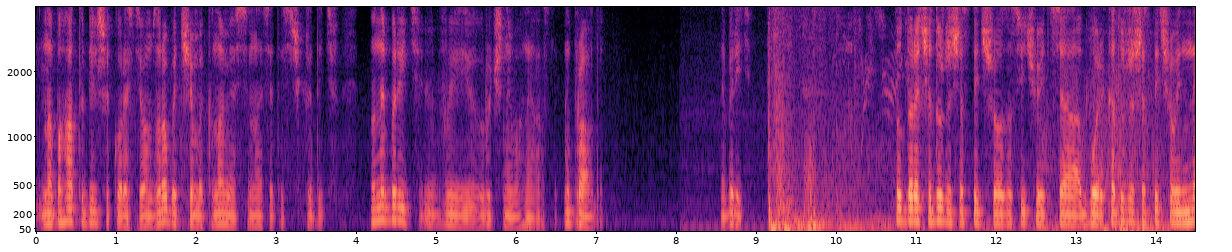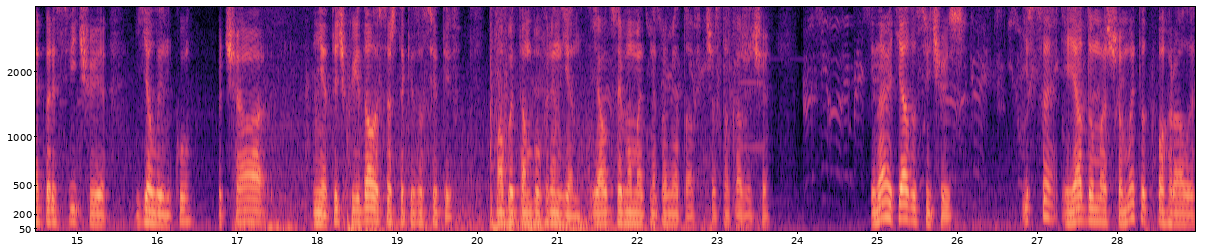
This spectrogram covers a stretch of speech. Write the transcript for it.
набагато більше користі вам зробить, чим економія в 17 тисяч кредитів. Ну не беріть ви ручний вогнегасник. Ну правда. Не беріть. Тут, до речі, дуже щастить, що засвічується Борька, дуже щастить, що він не пересвічує ялинку. Хоча. Ні, тичку їй дали, все ж таки засвітив. Мабуть, там був рентген. Я оцей момент не пам'ятав, чесно кажучи. І навіть я засвічуюсь. І все. І я думаю, що ми тут пограли.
